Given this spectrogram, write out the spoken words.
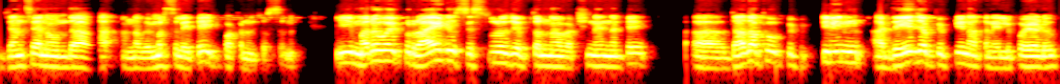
జనసేన ఉందా అన్న విమర్శలు అయితే ఇటు పక్క నుంచి వస్తున్నాయి. ఈ మరోవైపు రాయుడు సిస్టర్ చెప్తున్న వెర్షన్ ఏంటంటే దాదాపు fifteen at the age of fifteen అతను వెళ్ళిపోయాడు.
